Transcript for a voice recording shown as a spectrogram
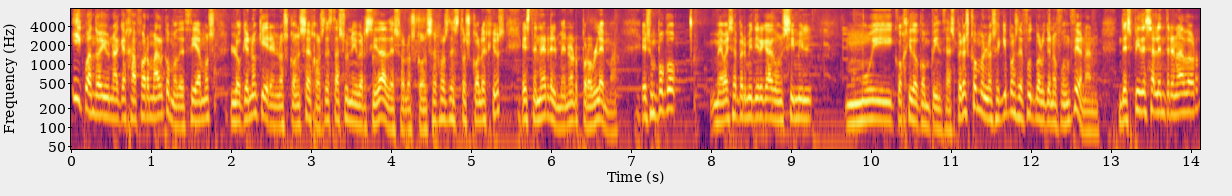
y cuando hay una queja formal, como decíamos, lo que no quieren los consejos de estas universidades o los consejos de estos colegios es tener el menor problema. Es un poco, me vais a permitir que haga un símil muy cogido con pinzas, pero es como en los equipos de fútbol que no funcionan. Despides al entrenador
